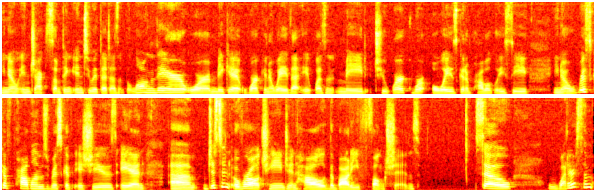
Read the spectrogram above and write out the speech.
you know inject something into it that doesn't belong there or make it work in a way that it wasn't made to work we're always going to probably see you know risk of problems risk of issues and um, just an overall change in how the body functions. So what are some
